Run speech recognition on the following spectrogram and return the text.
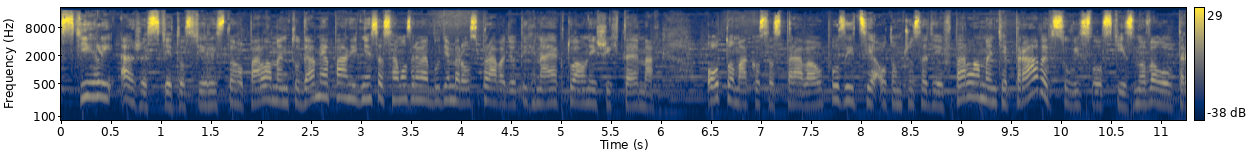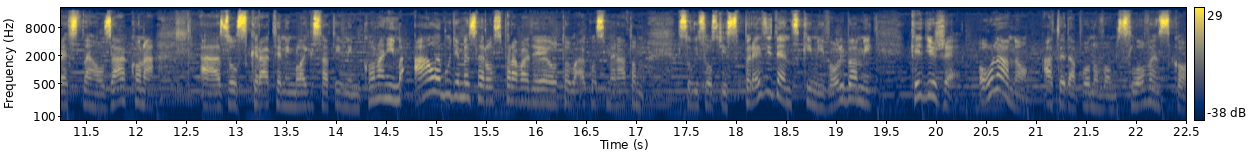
stihli a že ste to stihli z toho parlamentu. Dámy a páni, dnes sa samozrejme budeme rozprávať o tých najaktuálnejších témach o tom, ako sa správa opozícia, o tom, čo sa deje v parlamente práve v súvislosti s novelou trestného zákona a so skráteným legislatívnym konaním, ale budeme sa rozprávať aj o tom, ako sme na tom v súvislosti s prezidentskými voľbami, keďže Olano, a teda ponovom Slovensko,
